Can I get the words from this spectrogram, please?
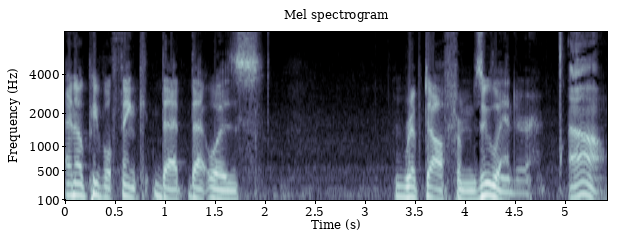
I know people think that that was ripped off from Zoolander, Oh,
